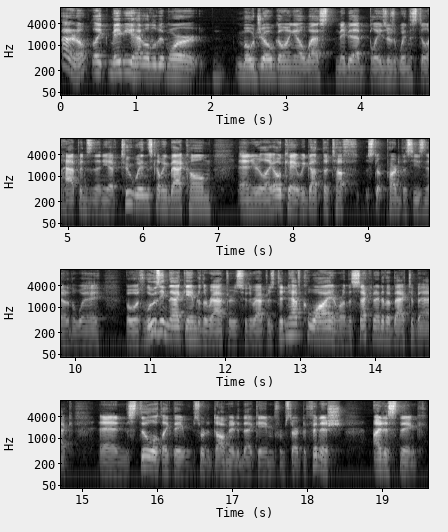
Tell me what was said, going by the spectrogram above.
I don't know, like maybe you have a little bit more mojo going out west. Maybe that Blazers win still happens, and then you have two wins coming back home, and you're like, okay, we got the tough part of the season out of the way. But with losing that game to the Raptors, who the Raptors didn't have Kawhi and were on the second night of a back to back, and still like they sort of dominated that game from start to finish, I just think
